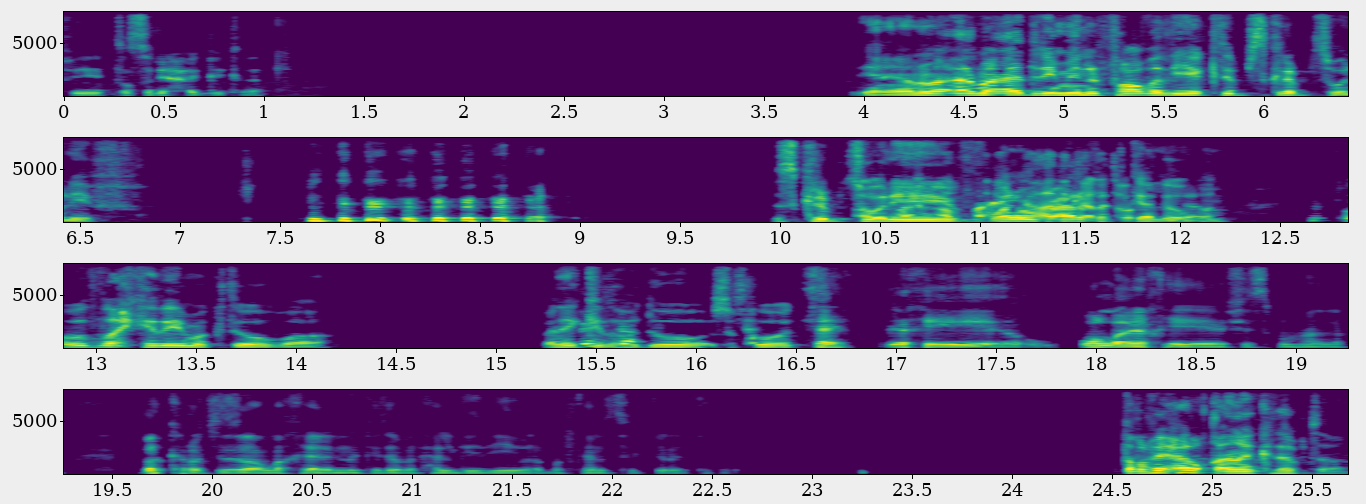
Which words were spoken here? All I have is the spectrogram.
في التصريح حقك ذاك. يعني أنا ما أنا ما أدري مين الفاضي اللي يكتب سكريبت سواليف. سكريبت سواليف ولا بعرف أتكلم. والضحكة ذي مكتوبة. بعدين كذا هدوء سكوت. شايف يا أخي والله يا أخي شو اسمه هذا بكرة جزاه الله خير إنه كتب الحلقة دي ولا ما كانت سجلت ترى في حلقة أنا كتبتها.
